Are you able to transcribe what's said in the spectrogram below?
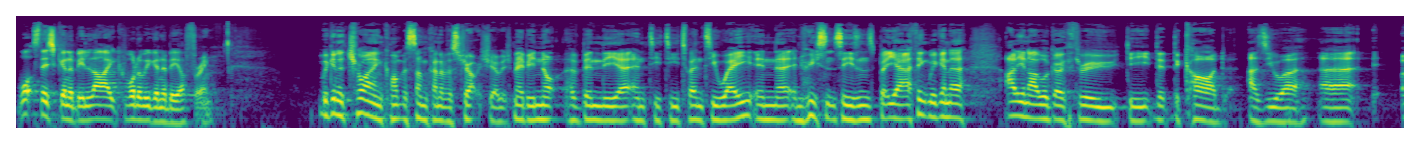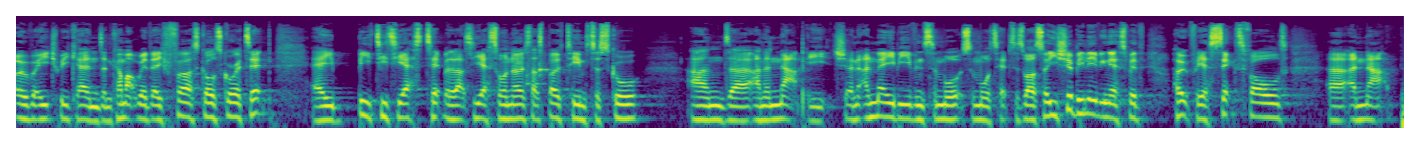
what's this going to be like? What are we going to be offering? We're going to try and come up with some kind of a structure, which maybe not have been the uh, NTT 20 way in uh, in recent seasons. But yeah, I think we're going to, Ali and I will go through the, the, the card as you were. Uh, over each weekend and come up with a first goal scorer tip, a BTTS tip, whether that's yes or no, so that's both teams to score, and uh, and a nap each, and, and maybe even some more some more tips as well. So you should be leaving this with hopefully a sixfold, uh, a nap,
